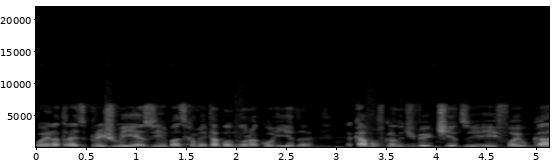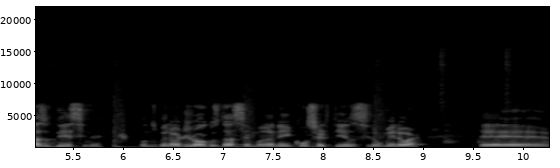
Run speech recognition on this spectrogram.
correndo atrás do prejuízo e basicamente abandonam a corrida, acabam ficando divertidos e foi o caso desse, né? Um dos melhores jogos da semana e com certeza, se não o melhor. É...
